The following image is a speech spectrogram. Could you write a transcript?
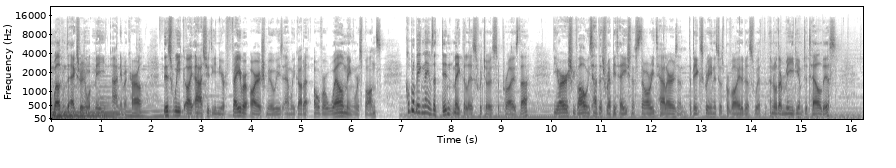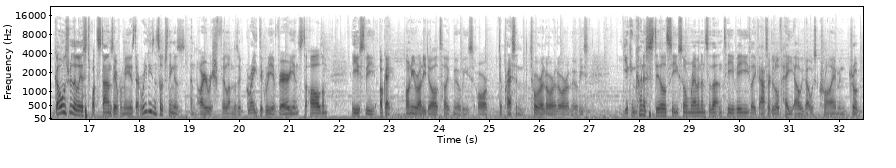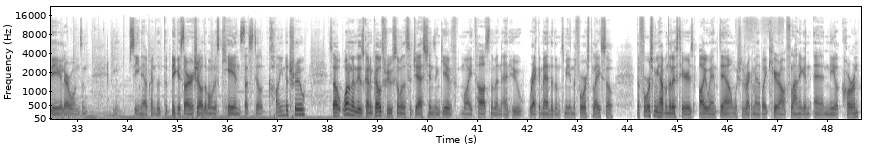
and welcome to X with me, Andy McCarroll. This week I asked you to give me your favourite Irish movies, and we got an overwhelming response. A couple of big names that didn't make the list, which I was surprised at. The Irish, we've always had this reputation of storytellers, and the big screen has just provided us with another medium to tell this. Going through the list, what stands out for me is there really isn't such thing as an Irish film. There's a great degree of variance to all of them. It used to be, okay, only Roddy Doyle type movies or depressing Tora Laura Laura movies. You can kind of still see some remnants of that on TV. Like after the Love Hate, all we got was crime and drug dealer ones, and you can see now kind of the, the biggest Irish show at the moment is Kins. That's still kind of true. So what I'm going to do is going to go through some of the suggestions and give my thoughts on them and, and who recommended them to me in the first place. So the first one we have on the list here is I Went Down, which was recommended by Kieran Flanagan and Neil Curran.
